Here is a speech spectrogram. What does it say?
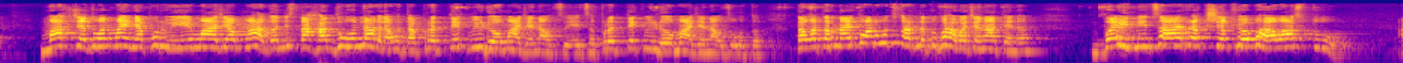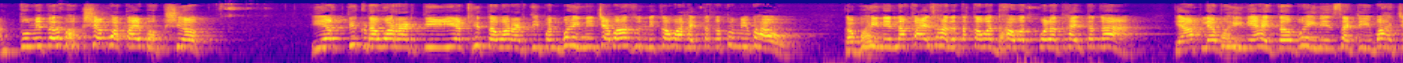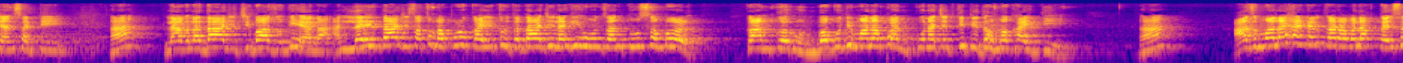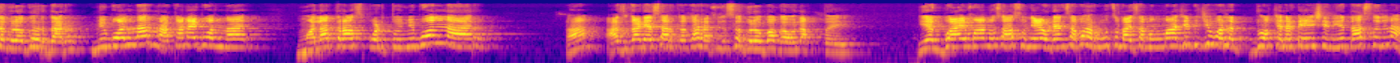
मागच्या दोन महिन्यापूर्वी माझ्या माग निसता हात धुवून लागला होता. प्रत्येक व्हिडिओ माझ्या नावचं यायचं प्रत्येक व्हिडिओ माझ्या नावचं होतं. तेव्हा तर नाही तोंड उचकारलं तू भावाच्या नात्यानं. बहिणीचा रक्षक ह्यो भाव असतो आणि तुम्ही तर भक्षक होताय भक्षक एक तिकडं वराडती एक हिथं वराडती पण बहिणींच्या बाजूंनी कवा आहे का तुम्ही भाव का बहिणीला काय झालं तर कवा धावत पळत आहे का? की आपल्या बहिणी आहेत बहिणींसाठी भाच्यांसाठी हा? लागला दाजीची बाजू घ्यायला. आणि लई दाजीचा तुला पुळका येतोय तर दाजीला घेऊन जा तू संभळ. काम करून. बघू दे मला पण कुणाच्यात किती धमक आहे ती. हा? आज मला हँडल करावं लागतंय सगळं घरदार. मी बोलणार ना का नाही बोलणार? मला त्रास पडतोय मी बोलणार. हा? आज गाड्यासारखं घरातलं सगळं बघावं लागतंय. एक बाय माणूस असून एवढ्यांचा भार उचलायचा मग माझ्या बी जीवाला डोक्याला टेन्शन येत असेल ना?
